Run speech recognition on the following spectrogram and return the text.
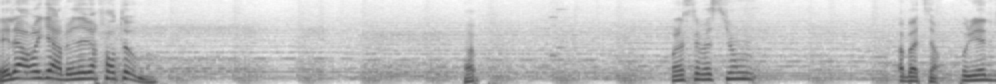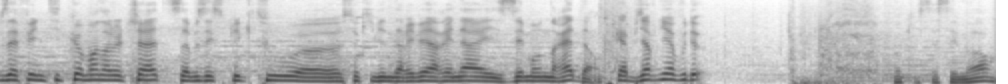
Et là, regarde, le navire fantôme. Hop. Pour l'exclamation. Ah bah tiens, Paulinette vous a fait une petite commande dans le chat, ça vous explique tout, euh, ceux qui viennent d'arriver, Arena et Zemon Red. En tout cas, bienvenue à vous deux. Ok, ça c'est mort.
